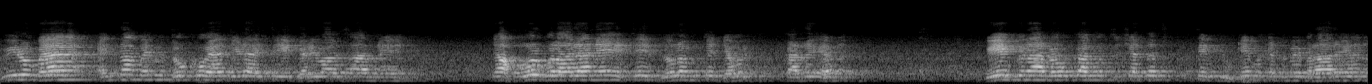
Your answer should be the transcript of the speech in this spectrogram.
ਵੀਰੋ, ਮੈਂ ਇੰਨਾ ਮੈਨੂੰ ਦੁੱਖ ਹੋਇਆ ਜਿਹੜਾ ਇੱਥੇ ਗਰੇਵਾਲ ਸਾਹਿਬ ਨੇ ਜਾਂ ਹੋਰ ਬੁਲਾਰਿਆਂ ਨੇ ਇੱਥੇ ਜ਼ੁਲਮ ਤੇ ਜ਼ਬਰ ਕਰ ਰਹੇ ਹਨ। ਬੇਗੁਨਾਹ ਲੋਕਾਂ ਨੂੰ ਤਸ਼ੱਦਦ ਤੇ ਝੂਠੇ ਮੁਕੱਦਮੇ ਬਣਾ ਰਹੇ ਹਨ।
